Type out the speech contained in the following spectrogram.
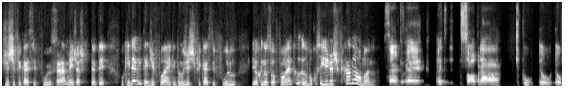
justificar esse furo. Sinceramente, acho que deve ter. O que deve ter de fã aí tentando justificar esse furo, eu que não sou fã, é que eu não vou conseguir justificar, não, mano. Certo. É, é- só pra. Tipo, eu, eu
